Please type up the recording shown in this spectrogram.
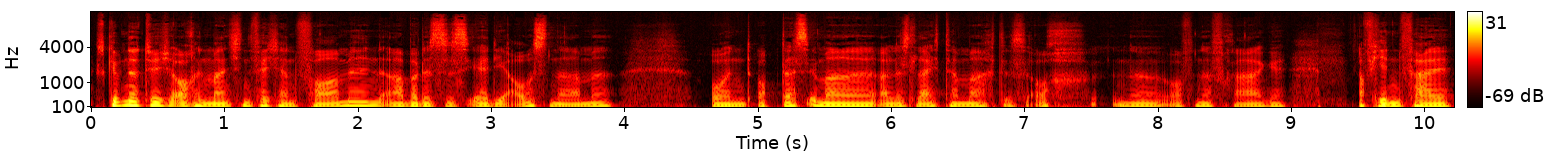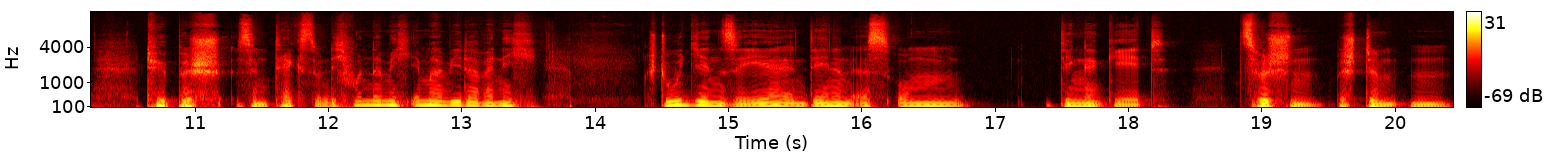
Es gibt natürlich auch in manchen Fächern Formeln, aber das ist eher die Ausnahme. Und ob das immer alles leichter macht, ist auch eine offene Frage. Auf jeden Fall typisch sind Texte. Und ich wundere mich immer wieder, wenn ich Studien sehe, in denen es um Dinge geht zwischen bestimmten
